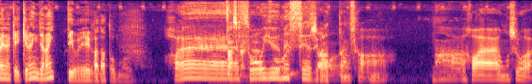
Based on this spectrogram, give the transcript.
えなきゃいけないんじゃないっていう映画だと思う。へえ、確かにねそういうメッセージがあったんですか。なあ、はい、面白い。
